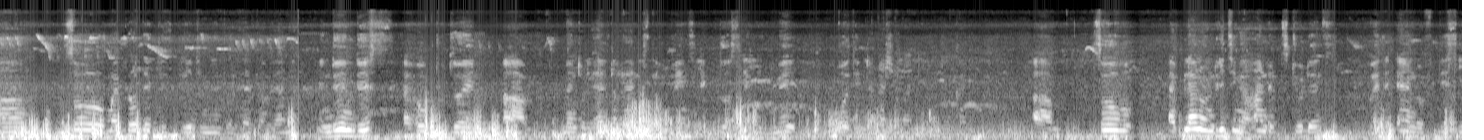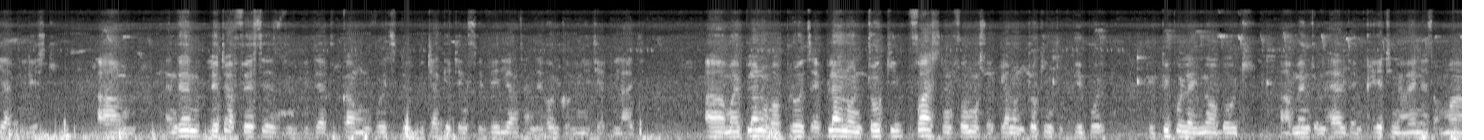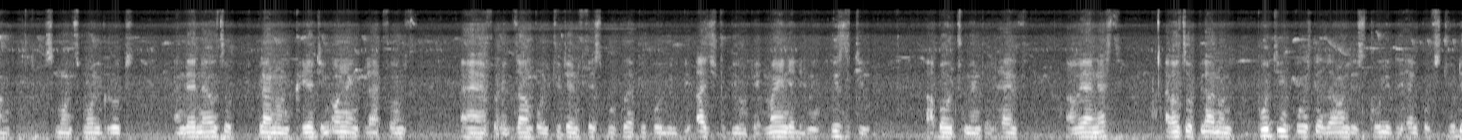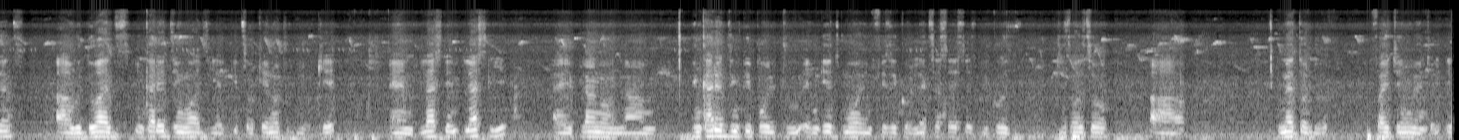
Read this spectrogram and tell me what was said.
Um, so my project is creating mental health awareness. In doing this, I hope to join um, mental health awareness campaigns like those held in May, both internationally and locally. Um, so I plan on reaching 100 students by the end of this year at least. Um, and then later phases will be there to come, which they'll be targeting civilians and the whole community at large. Uh, my plan of approach, I plan on talking, first and foremost, I plan on talking to people, to people I know about uh, mental health and creating awareness among small, small groups. And then I also plan on creating online platforms, uh, for example, Twitter and Facebook, where people will be urged to be open-minded and inquisitive about mental health awareness. I also plan on putting posters around the school with the help of students uh, with words, encouraging words like it's okay not to be okay. And lastly, lastly I plan on um, encouraging people to engage more in physical exercises because it is also a method of fighting mental illness.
